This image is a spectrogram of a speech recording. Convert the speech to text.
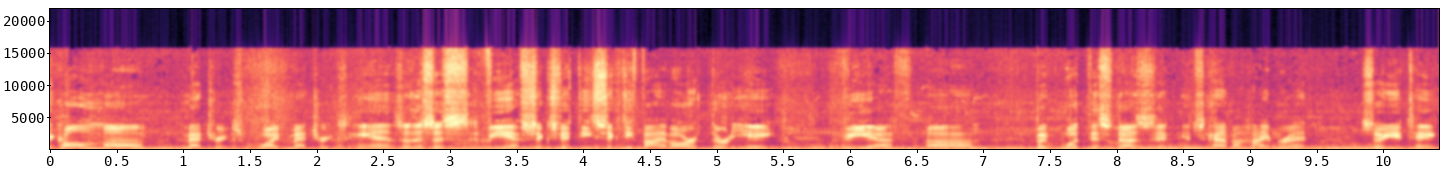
They call them uh, metrics, wide metrics, and so this is VF 650 65 R38 VF. Um, but what this does is it, it's kind of a hybrid. So you take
